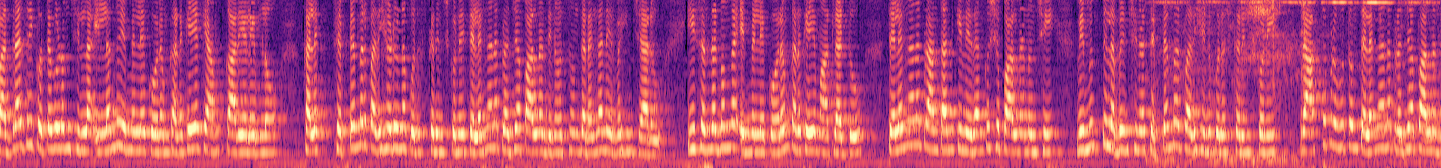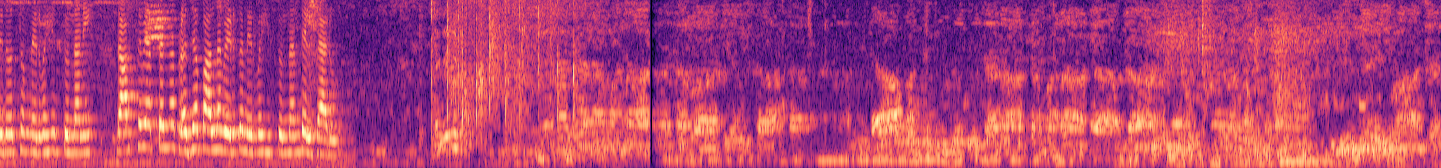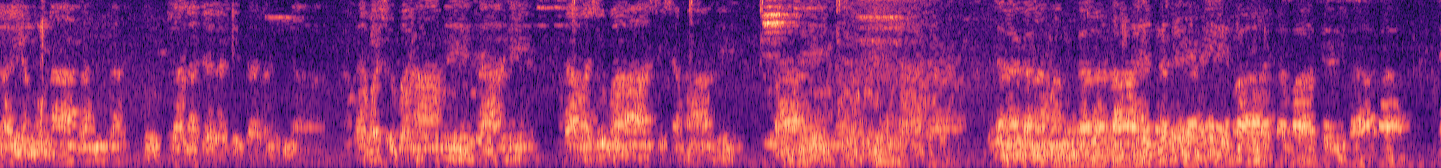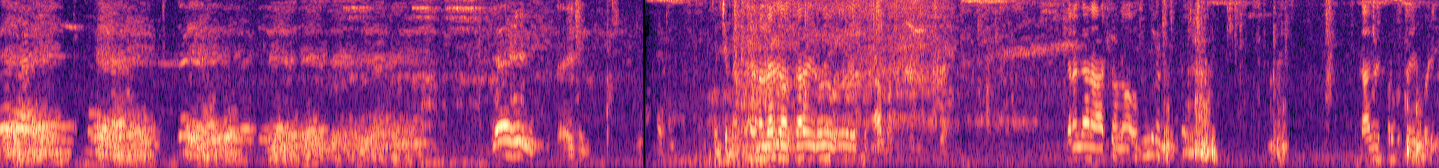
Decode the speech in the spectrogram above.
భద్రాద్రి కొత్తగూడెం జిల్లా Yellandu MLA Koram Kanakaiah camp కార్యాలయంలో collect September పదిహేడున పురస్కరించుకుని తెలంగాణ ప్రజాపాలన దినోత్సవం ఘనంగా నిర్వహించారు. ఈ సందర్భంగా ఎమ్మెల్యే కోరం కనకయ్య మాట్లాడుతూ తెలంగాణ ప్రాంతానికి నిరంకుశ పాలన నుంచి విముక్తి లభించిన సెప్టెంబర్ పదిహేను పురస్కరించుకొని రాష్ట్ర ప్రభుత్వం తెలంగాణ ప్రజాపాలన దినోత్సవం నిర్వహిస్తుందని రాష్ట్ర వ్యాప్తంగా ప్రజాపాలన వేడుక నిర్వహిస్తుందని తెలిపారు. राम सिंधु यमुना गंगा उज्जल जल तरंगा तव शुभ तव शुभ आशिष मागे सारे जन गण मंगल दायक जय हे भारत కొంచెం అందరికీ నమస్కారం. ఈరోజు తెలంగాణ రాష్ట్రంలో కాంగ్రెస్ ప్రభుత్వం ఏర్పడి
